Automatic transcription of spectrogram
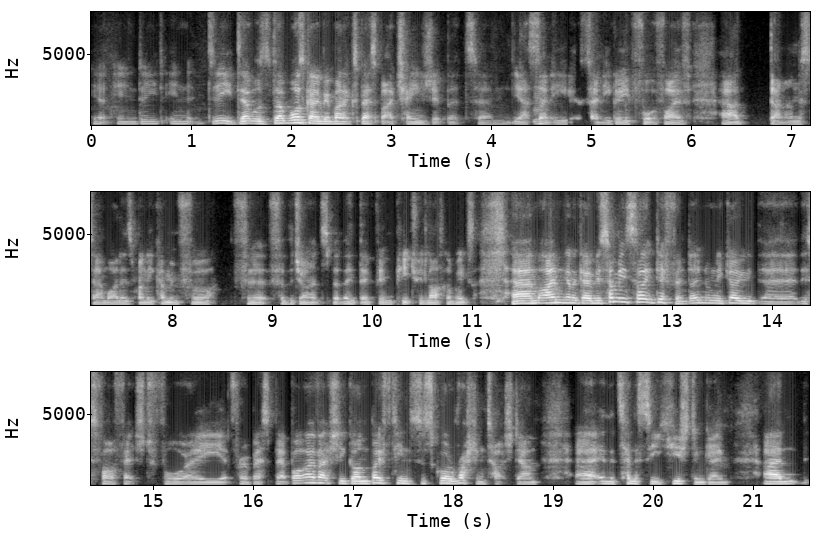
Yeah, indeed, indeed. That was that was going to be my next best, but I changed it. But um, yeah, hmm. certainly certainly agree. Four to five. Uh, don't understand why there's money coming for for, for the Giants, but they, they've been putrid last couple of weeks. Um, I'm going to go with something slightly different. Don't normally go uh, this far fetched for a for a best bet, but I've actually gone both teams to score a rushing touchdown uh, in the Tennessee Houston game. And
